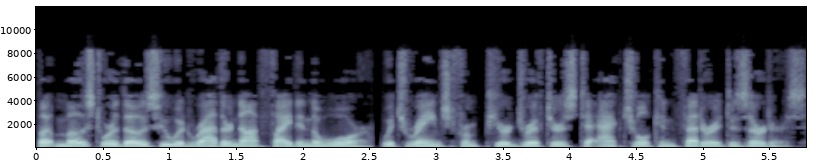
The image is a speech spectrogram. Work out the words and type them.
But most were those who would rather not fight in the war, which ranged from pure drifters to actual Confederate deserters.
